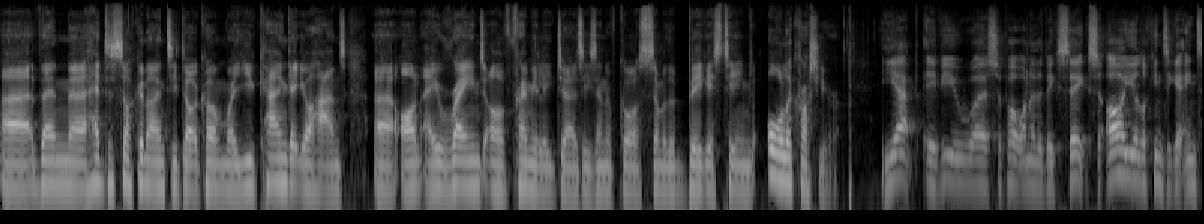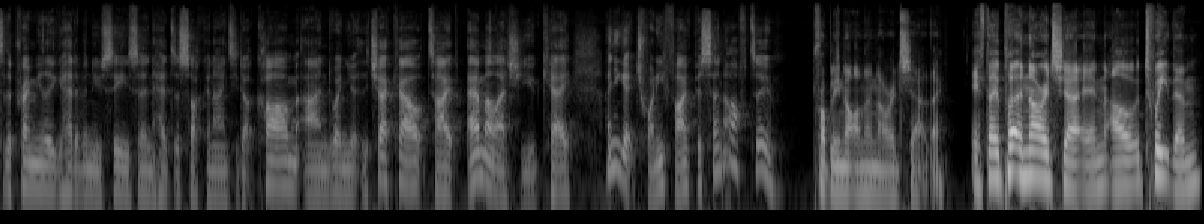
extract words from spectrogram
uh, then uh, head to soccer90.com where you can get your hands uh, on a range of Premier League jerseys and, of course, some of the biggest teams all across Europe. Yep, if you uh, support one of the big six or you're looking to get into the Premier League ahead of a new season, head to soccer90.com and when you're at the checkout, type MLS UK and you get 25% off too. Probably not on a Norwich shirt, though. If they put a Norwich shirt in, I'll tweet them,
